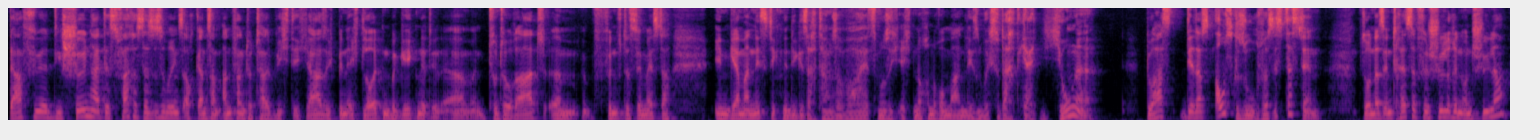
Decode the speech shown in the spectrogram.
dafür die Schönheit des Faches, das ist übrigens auch ganz am Anfang total wichtig. Ja, also ich bin echt Leuten begegnet in ähm, Tutorat, ähm, fünftes Semester in Germanistik, ne, die gesagt haben so, boah, jetzt muss ich echt noch einen Roman lesen, wo ich so dachte, ja, Junge, Du hast dir das ausgesucht. Was ist das denn? So, und das Interesse für Schülerinnen und Schüler,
